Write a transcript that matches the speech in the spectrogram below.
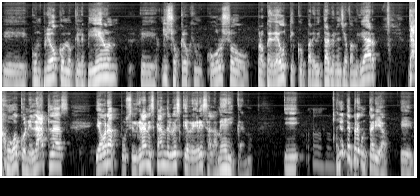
eh, cumplió con lo que le pidieron, eh, hizo creo que un curso propedéutico para evitar violencia familiar, ya jugó con el Atlas y ahora pues el gran escándalo es que regresa al América, ¿no? Y yo te preguntaría, eh,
